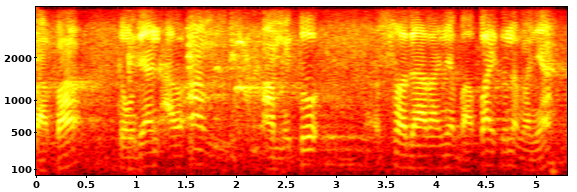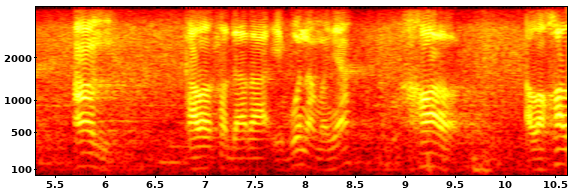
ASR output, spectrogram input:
bapak kemudian al am itu saudaranya bapak itu namanya am. Kalau saudara ibu namanya khol. Kalau khol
